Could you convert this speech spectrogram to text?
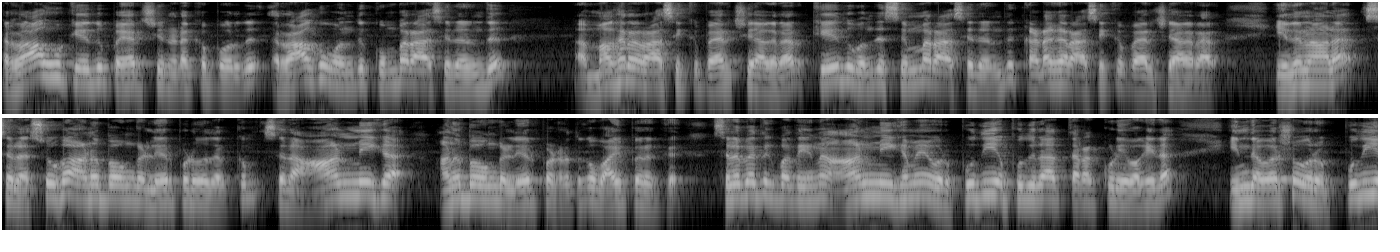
ராகு கேது பயிற்சி நடக்க போகிறது ராகு வந்து கும்பராசிலிருந்து மகர ராசிக்கு பயிற்சி ஆகிறார். கேது வந்து சிம்ம ராசியிலிருந்து கடக ராசிக்கு பயிற்சி ஆகிறார். இதனால் சில சுக அனுபவங்கள் ஏற்படுவதற்கும் சில ஆன்மீக அனுபவங்கள் ஏற்படுறதுக்கும் வாய்ப்பு இருக்குது சில பேர்த்துக்கு பார்த்தீங்கன்னா ஆன்மீகமே ஒரு புதிய புதிராக தரக்கூடிய வகையில் இந்த வருஷம் ஒரு புதிய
